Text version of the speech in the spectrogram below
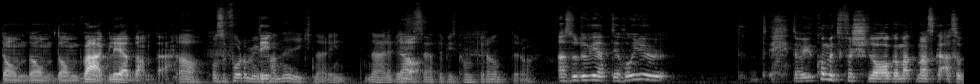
de, de, de vägledande. Ja, och så får de ju det, panik när det, när det visar ja. sig att det finns konkurrenter. Då. Alltså du vet, det har ju det har ju kommit förslag om att man ska alltså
